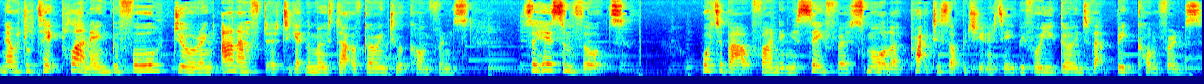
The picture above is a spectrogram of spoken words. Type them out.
Now, it'll take planning before, during, and after to get the most out of going to a conference. So, here's some thoughts. What about finding a safer, smaller practice opportunity before you go into that big conference?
